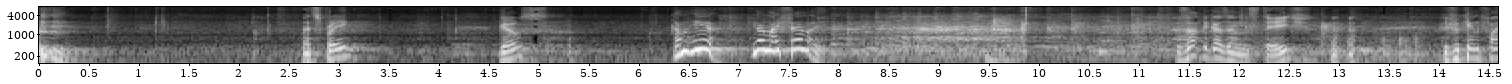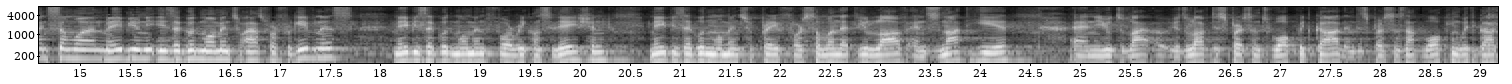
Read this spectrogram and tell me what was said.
Let's pray. Girls, come here. You're my family. it's not because I'm on stage. if you can find someone, maybe it's a good moment to ask for forgiveness. Maybe it's a good moment for reconciliation. Maybe it's a good moment to pray for someone that you love and is not here. And you'd, lo- you'd love this person to walk with God, and this person is not walking with God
